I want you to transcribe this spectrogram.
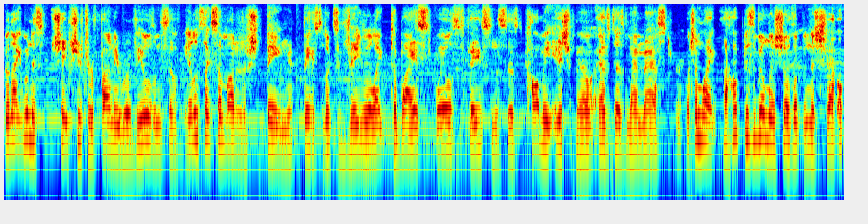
But like when this shapeshifter finally reveals himself, it looks like some other thing. Face looks vaguely like Tobias Whale's face and says, "Call me Ishmael, as does my master." Which I'm like, I hope this villain shows up in the show.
